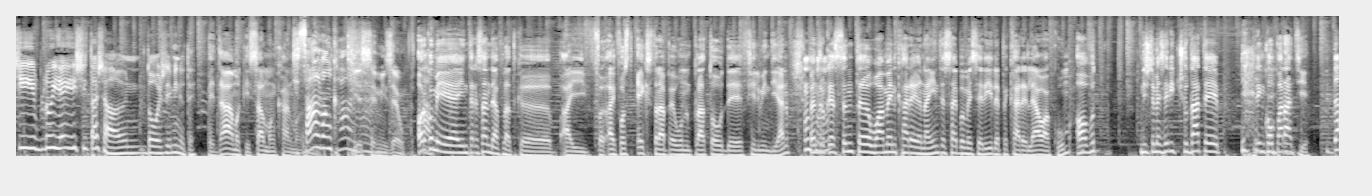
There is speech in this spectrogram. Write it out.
și lui a ieșit așa, în 20 de minute. Pe da, mă, că e Salman Khan, mă. Salman Khan! E semizeu. Oricum e interesant de aflat că ai, f- ai fost extra pe un platou de film indian, Mhm. pentru că sunt uh, oameni care înainte să aibă meseriile pe care le au acum, au avut niște meserii ciudate prin comparație, Da, da,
